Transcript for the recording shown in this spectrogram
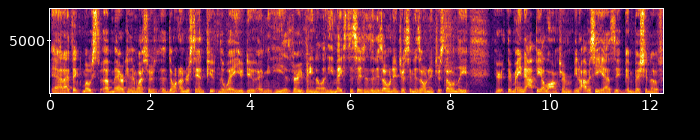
yeah, and I think most American and Westerners uh, don't understand Putin the way you do. I mean, he is very venal and he makes decisions in his own interest and his own interest only. There, there may not be a long term. You know, obviously he has the ambition of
